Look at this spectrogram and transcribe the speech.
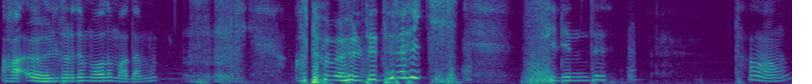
Aha öldürdüm oğlum adamı. Adam öldü direkt. Silindi. Tamam.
